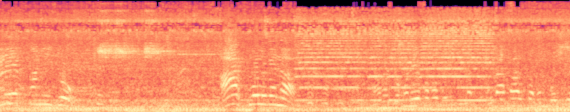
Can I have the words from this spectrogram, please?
অনেক পানি আর চলবে না। যখন এ কথা তখন বলছে,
